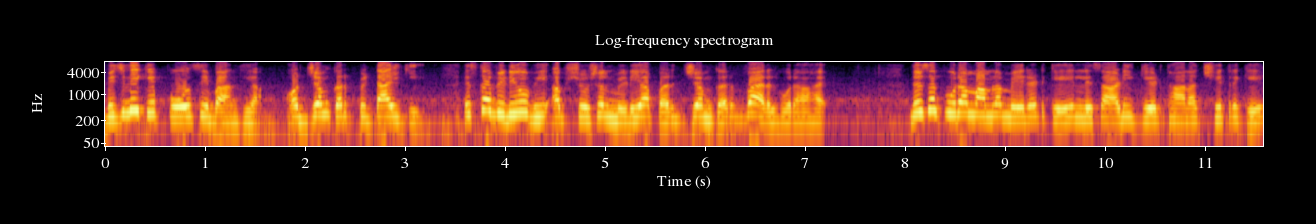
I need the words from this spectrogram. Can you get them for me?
बिजली के पोल से बाँध दिया और जमकर पिटाई की। इसका वीडियो भी अब सोशल मीडिया पर जमकर वायरल हो रहा है। दरअसल पूरा मामला मेरठ के लिसाड़ी गेट थाना क्षेत्र के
